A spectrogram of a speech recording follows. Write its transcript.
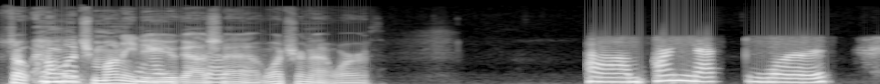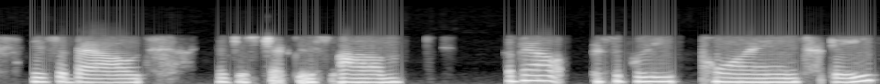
So, how and- much money do you guys so- have? What's your net worth? Um, our net worth is about. I just checked this. Um, about three point eight.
